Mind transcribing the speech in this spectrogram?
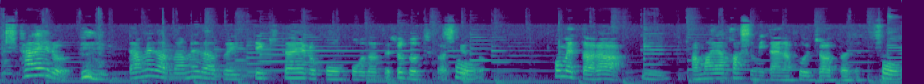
鍛える。うん。ダメだダメだと言って鍛える方法だったでしょどっちかっていうと。褒めたらうん。甘やかすみたいな風潮あったじゃん。そう。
